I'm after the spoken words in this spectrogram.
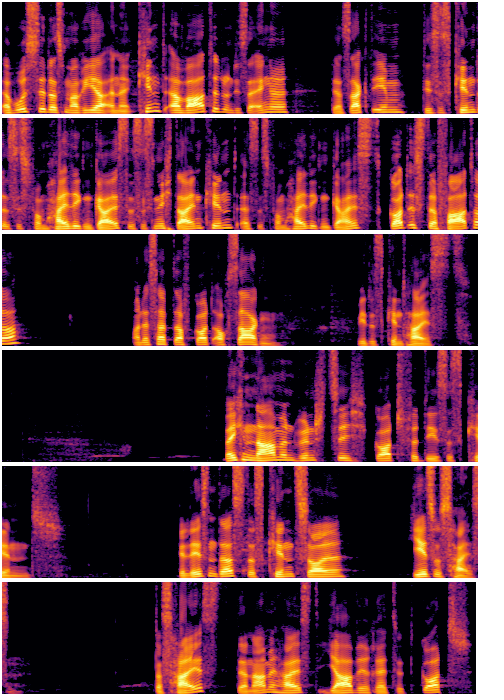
Er wusste, dass Maria ein Kind erwartet und dieser Engel, der sagt ihm, dieses Kind, es ist vom Heiligen Geist, es ist nicht dein Kind, es ist vom Heiligen Geist. Gott ist der Vater und deshalb darf Gott auch sagen, wie das Kind heißt. Welchen Namen wünscht sich Gott für dieses Kind? Wir lesen das, das Kind soll Jesus heißen. Das heißt, der Name heißt Jahwe rettet. Gott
